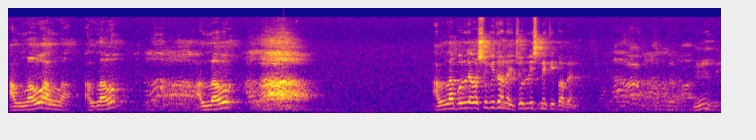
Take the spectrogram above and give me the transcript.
আল্লাহ আল্লাহ আল্লাহ আল্লাহ। আল্লাহ বললে অসুবিধা নেই, চল্লিশ নেকি পাবেন। হুম?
